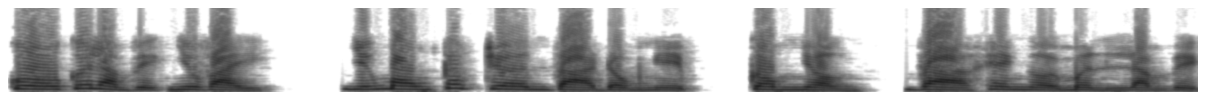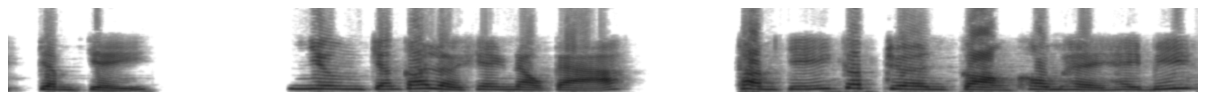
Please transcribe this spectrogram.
Cô cứ làm việc như vậy, những mong cấp trên và đồng nghiệp công nhận và khen ngợi mình làm việc chăm chỉ. Nhưng chẳng có lời khen nào cả, thậm chí cấp trên còn không hề hay biết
